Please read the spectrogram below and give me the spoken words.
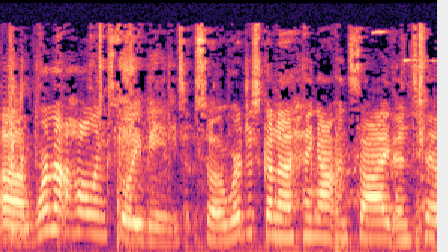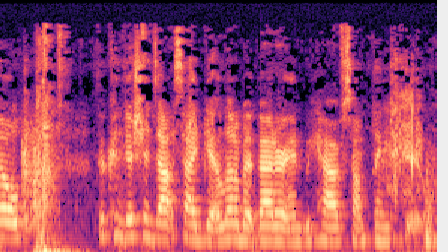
uh, we're not hauling soybeans. So we're just gonna hang out inside until the conditions outside get a little bit better and we have something to do.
